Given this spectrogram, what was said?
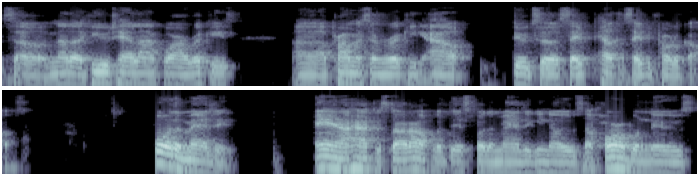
So another huge headline for our rookies. Uh, promising rookie out due to safe health and safety protocols. For the Magic, and I have to start off with this for the Magic. You know, it was a horrible news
